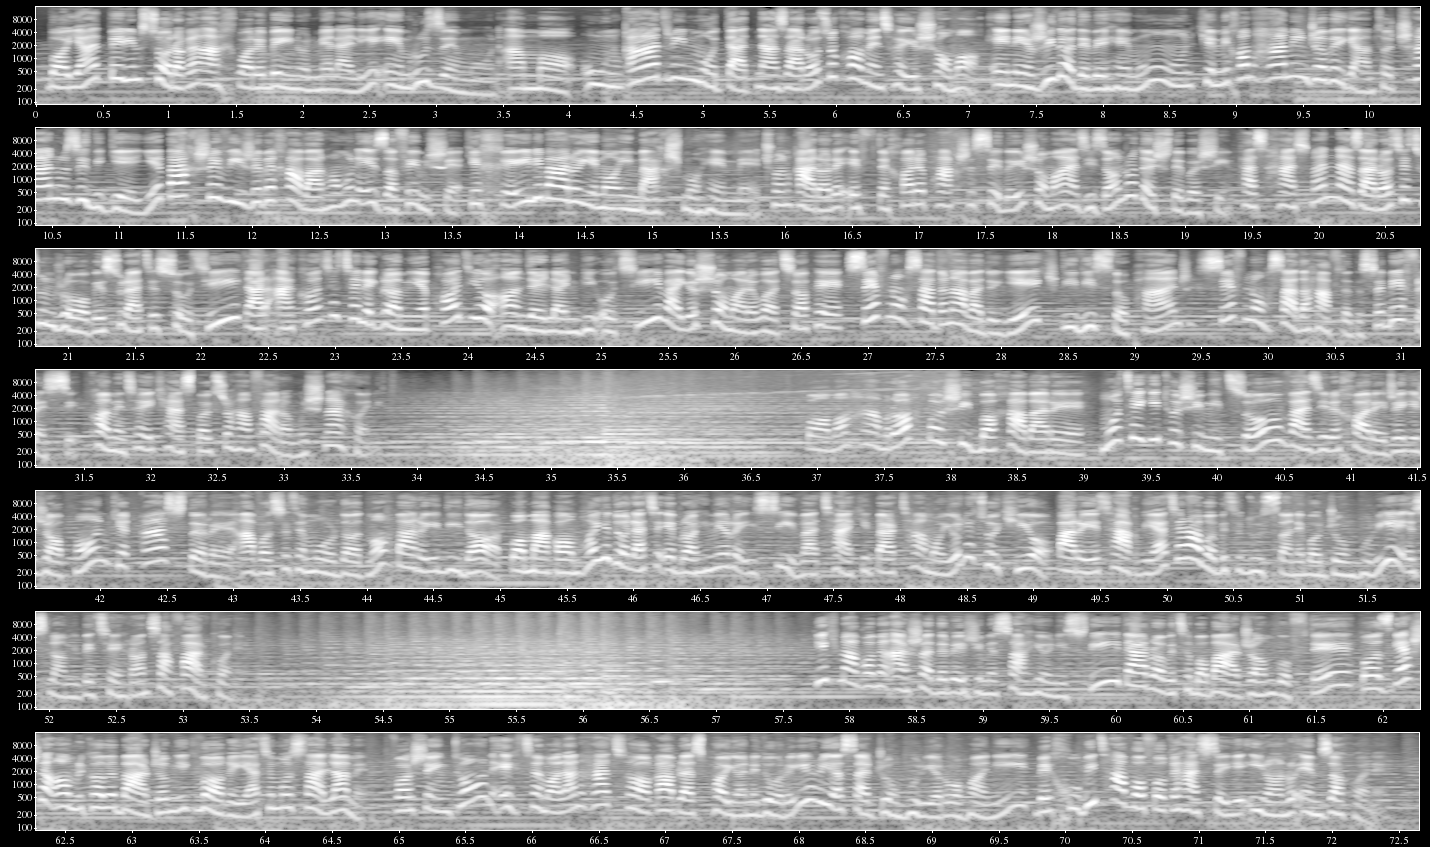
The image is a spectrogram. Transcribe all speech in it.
باید بریم سراغ اخبار بین المللی امروزمون. اما اونقدر این مدت نظرات و کامنت های شما انرژی داده بهمون که می‌خوام همینجا بگم تا چند روز دیگه یه بخش ویژه به خبرهامون اضافه میشه که خیلی برای ما این بخش مهمه چون قرار افتخار پخش صدای شما عزیزان رو داشته باشیم. پس حتما نظراتتون رو به صورت صوتی در اکانت تلگرامی پادیو underline B O T و یا شماره واتساپ 0991 205 0973 بفرستید. کامنت های کست باکس رو هم فراموش نکنید. با ما همراه باشید با خبر موتگی توشیمیتسو وزیر خارجه ژاپن که قصد داره اواسط مرداد ماه برای دیدار با مقام های دولت ابراهیم رئیسی و تاکید بر تمایل توکیو برای تقویت روابط دوستانه با جمهوری اسلامی به تهران سفر کنه. یک مقام ارشد رژیم صهیونیستی در رابطه با برجام گفته بازگشت آمریکا به برجام یک واقعیت مسلمه. واشنگتن احتمالا حتی قبل از پایان دوره ریاست جمهوری روحانی به خوبی توافق هسته ایران رو امضا کنه.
